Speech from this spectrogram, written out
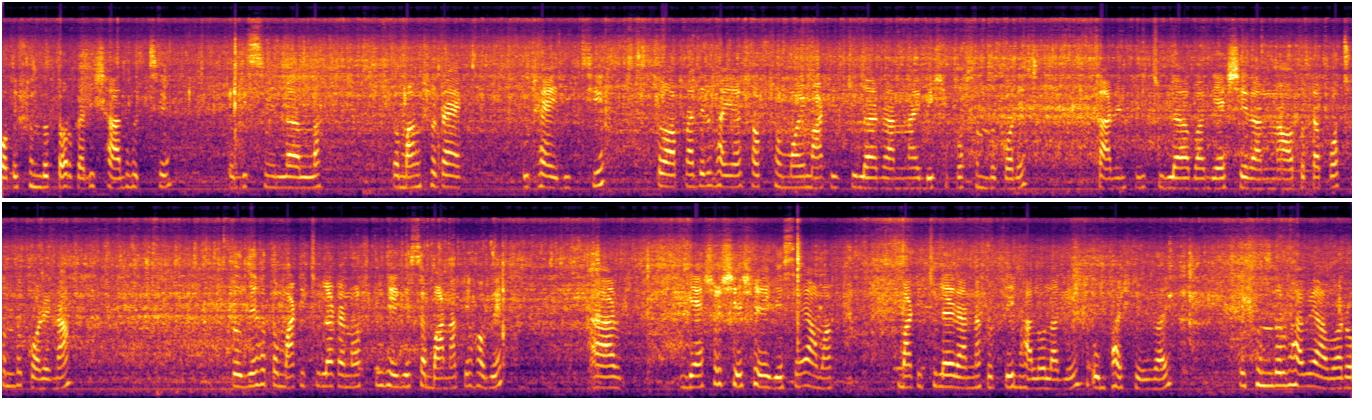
কত সুন্দর তরকারি স্বাদ হচ্ছে। তো বিসমিল্লা আল্লাহ। তো মাংসটা এক উঠাই দিচ্ছি। তো আপনাদের ভাইয়া সব সময় মাটির চুলার রান্নায় বেশি পছন্দ করে। কারেন্টের চুলা বা গ্যাসে রান্না অতটা পছন্দ করে না। তো যেহেতু মাটির চুলাটা নষ্ট হয়ে গেছে, বানাতে হবে। আর গ্যাসও শেষ হয়ে গেছে। আমার মাটির চুলায় রান্না করতেই ভালো লাগে, অভ্যাস হয়ে যায়। তো সুন্দরভাবে আবারও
